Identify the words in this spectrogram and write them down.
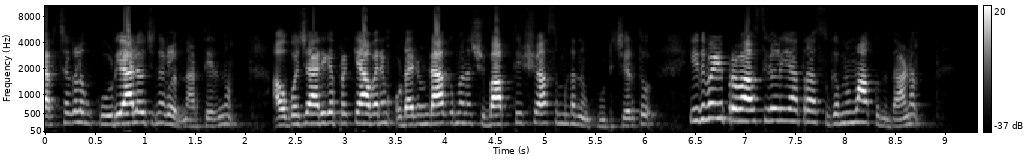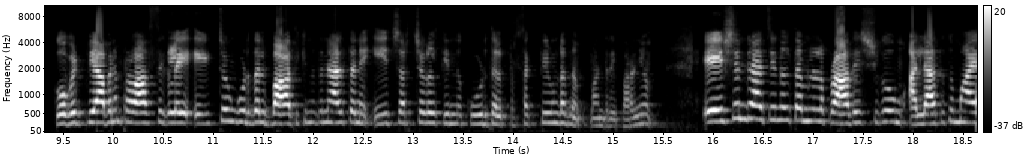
ചർച്ചകളും കൂടിയാലോചനകളും നടത്തിയിരുന്നു. ഔപചാരിക പ്രഖ്യാപനം ഉടനുണ്ടാകുമെന്ന ശുഭാപ്തി വിശ്വാസമുണ്ടെന്നും കൂട്ടിച്ചേർത്തു. ഇതുവഴി പ്രവാസികളുടെ യാത്ര സുഗമമാക്കുന്നതാണ്. കോവിഡ് വ്യാപനം പ്രവാസികളെ ഏറ്റവും കൂടുതൽ ബാധിക്കുന്നതിനാൽ തന്നെ ഈ ചർച്ചകൾക്ക് ഇന്ന് കൂടുതൽ പ്രസക്തിയുണ്ടെന്നും മന്ത്രി പറഞ്ഞു. ഏഷ്യൻ രാജ്യങ്ങൾ തമ്മിലുള്ള പ്രാദേശികവും അല്ലാത്തതുമായ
